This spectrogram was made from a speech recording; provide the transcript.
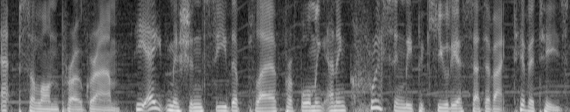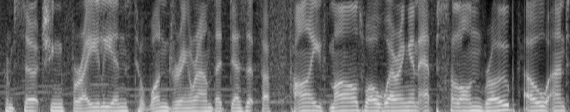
Epsilon Program. The eight missions see the player performing an increasingly peculiar set of activities, from searching for aliens to wandering around the desert for five miles while wearing an Epsilon robe. Oh, and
